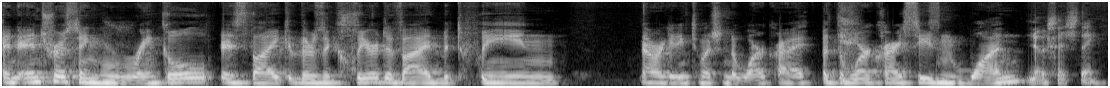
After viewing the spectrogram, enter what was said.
an interesting wrinkle is like there's a clear divide between. Now we're getting too much into Warcry, but the Warcry season one, no such thing.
